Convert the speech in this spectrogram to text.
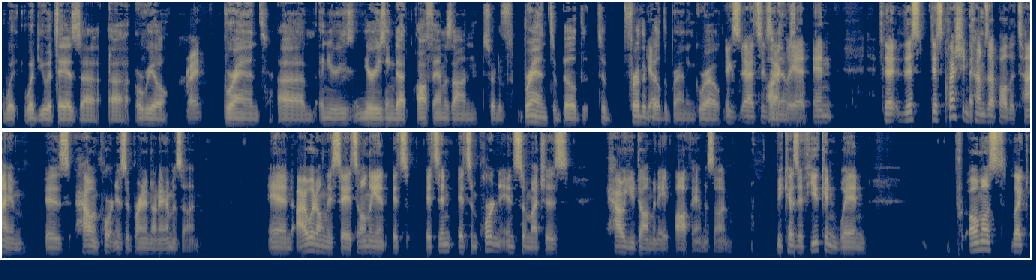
what what you would say is a a, a real right brand um, and you're using you're using that off amazon sort of brand to build to further yep. build the brand and grow that's exactly it and the, this this question comes up all the time is how important is a brand on amazon and i would only say it's only in, it's it's in it's important in so much as how you dominate off Amazon. Because if you can win almost like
